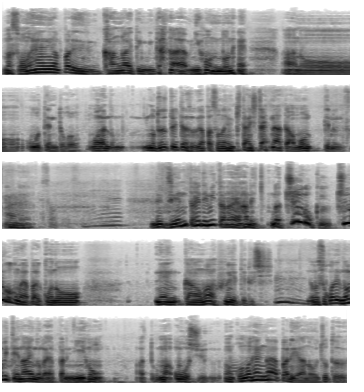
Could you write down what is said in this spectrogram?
まあ、その辺やっぱり考えてみたら、日本のね、あのー、大手のところ、もうもうずっと言ってるんですけど、やっぱその辺期待したいなとは思ってるんですけどね。はい、そうですねで全体で見たら、やはり、まあ、中国、中国もやっぱりこの年間は増えてるし、うん、そこで伸びてないのがやっぱり日本、あと、まあ、欧州、まあ、この辺がやっぱりあのちょっと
